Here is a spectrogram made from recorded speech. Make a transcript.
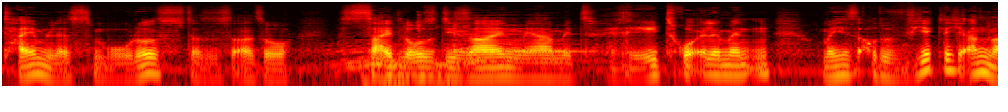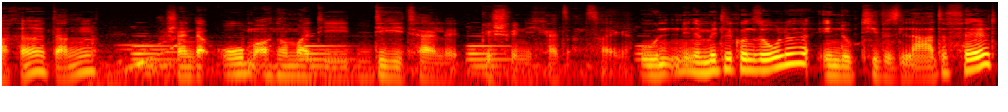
Timeless-Modus. Das ist also zeitlose Design, mehr mit Retro-Elementen. Und wenn ich das Auto wirklich anmache, dann erscheint da oben auch nochmal die digitale Geschwindigkeitsanzeige. Unten in der Mittelkonsole induktives Ladefeld.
